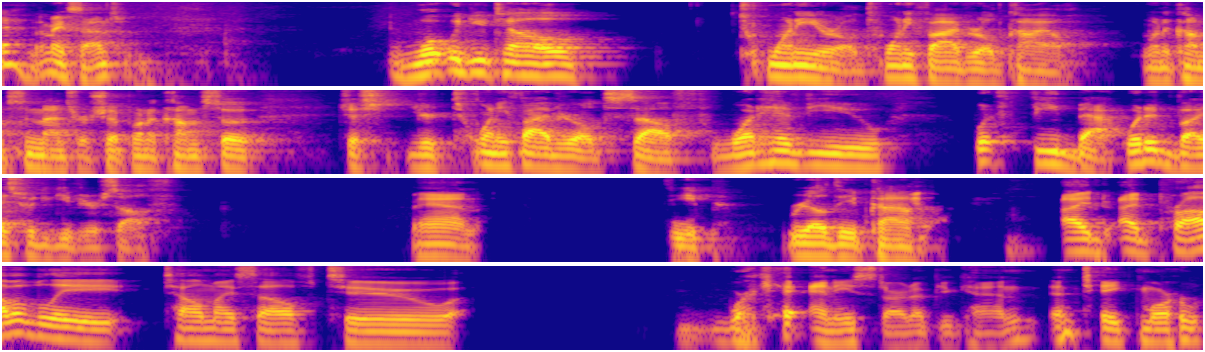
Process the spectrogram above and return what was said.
Yeah, that makes sense. What would you tell 20 year old, 25 year old Kyle when it comes to mentorship, when it comes to just your 25 year old self? What have you, what feedback, what advice would you give yourself? man, Deep, real deep, Kyle. I'd I'd probably tell myself to work at any startup you can and take more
